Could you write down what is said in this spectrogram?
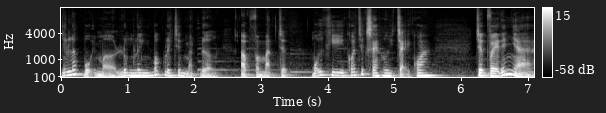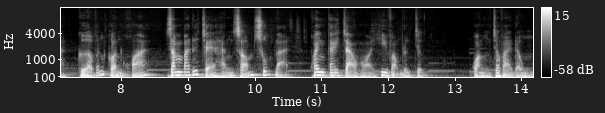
những lớp bụi mờ lung linh bốc lên trên mặt đường, ập vào mặt Trực mỗi khi có chiếc xe hơi chạy qua. Trực về đến nhà, cửa vẫn còn khóa, dăm ba đứa trẻ hàng xóm xuống lại, khoanh tay chào hỏi hy vọng được Trực quẳng cho vài đồng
